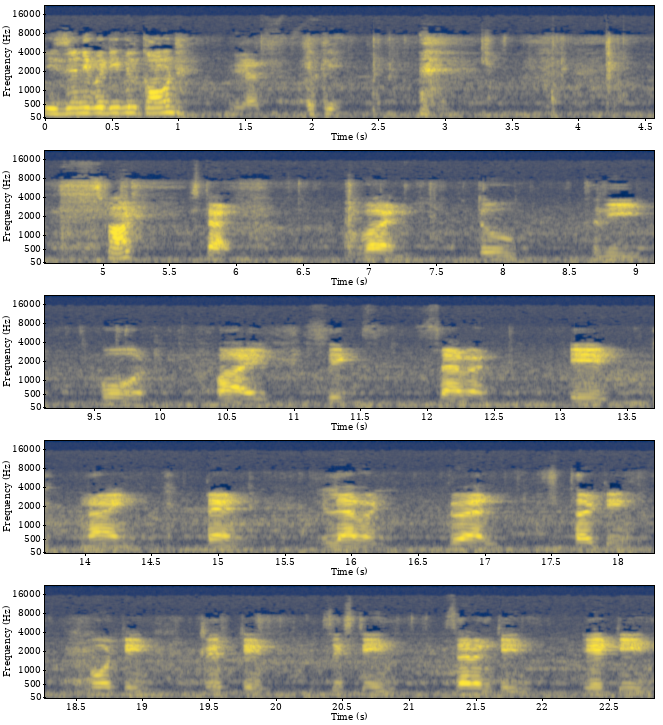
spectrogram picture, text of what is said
Is anybody will count? Yes. Okay. Start. Start. One, two, three, four, five, six, seven, eight, nine, ten, eleven, twelve, thirteen, fourteen, fifteen, sixteen, seventeen, eighteen,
